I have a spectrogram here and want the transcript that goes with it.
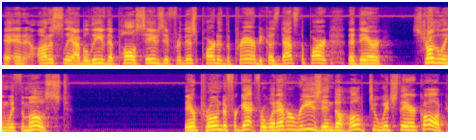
And honestly, I believe that Paul saves it for this part of the prayer because that's the part that they are struggling with the most. They are prone to forget, for whatever reason, the hope to which they are called.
